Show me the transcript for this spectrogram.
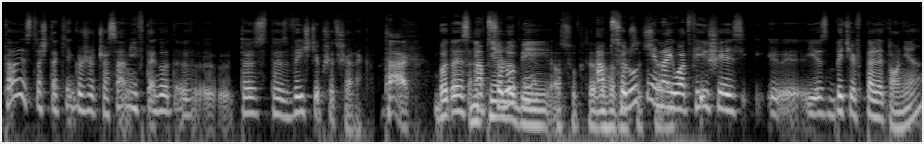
To jest coś takiego, że czasami w tego, to jest, to jest wyjście przed szereg. Tak. Bo to jest Nikt absolutnie... nie lubi osób, które Absolutnie najłatwiejsze jest, y, jest bycie w peletonie,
